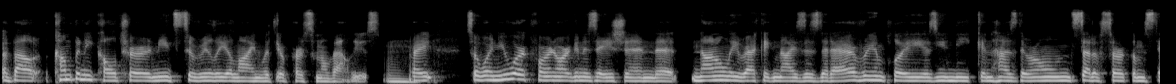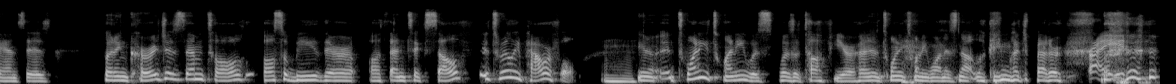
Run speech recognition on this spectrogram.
about company culture needs to really align with your personal values, mm-hmm. right? So when you work for an organization that not only recognizes that every employee is unique and has their own set of circumstances, but encourages them to also be their authentic self, it's really powerful. Mm-hmm. You know, 2020 was was a tough year, and 2021 is not looking much better. Right.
